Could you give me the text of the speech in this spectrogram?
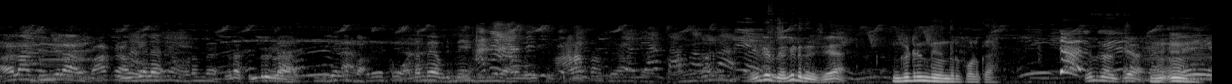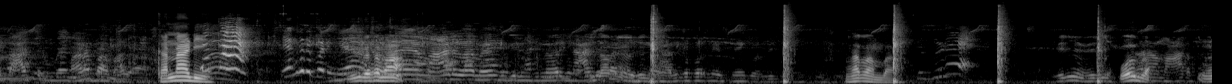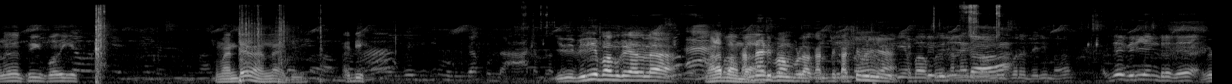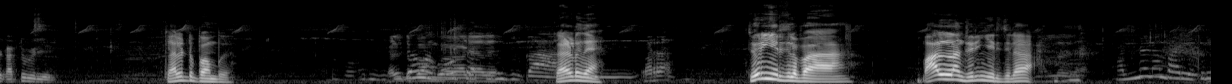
அதெல்லாம் திங்கல அது பார்க்க எங்க இருந்து இருந்துச்சு இங்கிட்டு இருந்து இருந்துச்சு ம் கண்ணாடி இது விஷமா அதுக்கப்புறம் நல்லா தூக்கி போதைங்க மண்டே நல்லா அடி. அடி. இது விரிய பாம்பு கிடையாதுல்ல மலைப்பாம்பா கண்ணாடி பாம்புல கட்டு கட்டு விரியன். அதே விரியன்றது. இது கட்டு விரியன். கிழட்டு பாம்பு. பாம்பு கிழட்டுதேன் சுருங்கிருச்சுலப்பா. வாலெல்லாம் சுருங்கிருச்சுல.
